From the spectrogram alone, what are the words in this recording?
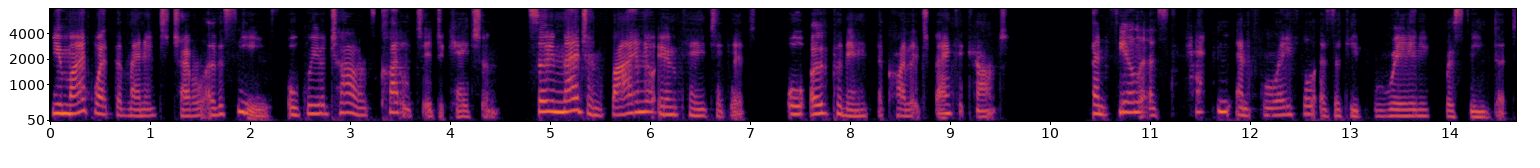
You might want the money to travel overseas or for your child's college education. So imagine buying your airplane ticket or opening a college bank account and feel as happy and grateful as if you've really received it.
